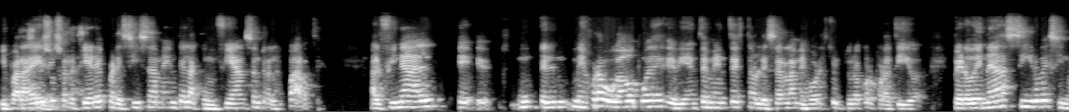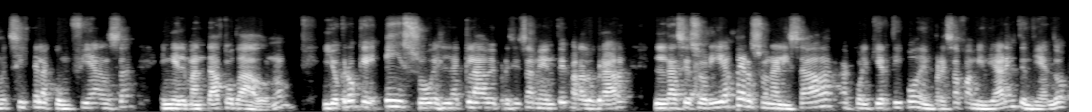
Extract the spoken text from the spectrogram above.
Y para eso se refiere precisamente la confianza entre las partes. Al final, eh, eh, el mejor abogado puede evidentemente establecer la mejor estructura corporativa, pero de nada sirve si no existe la confianza en el mandato dado, ¿no? Y yo creo que eso es la clave precisamente para lograr la asesoría personalizada a cualquier tipo de empresa familiar, entendiendo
